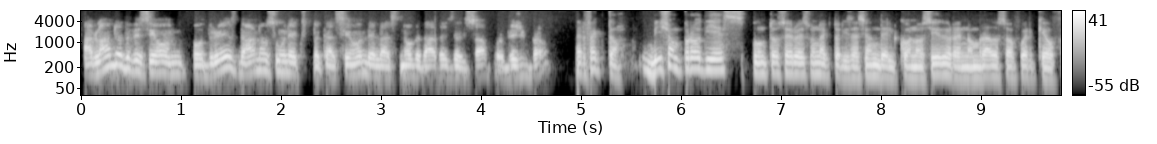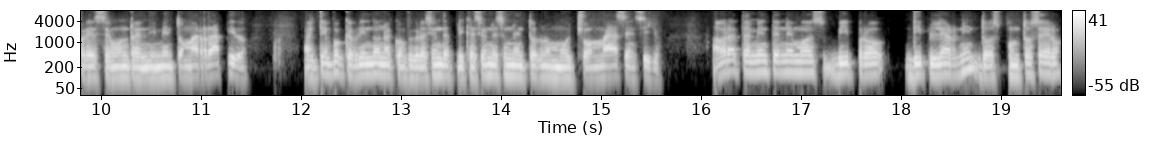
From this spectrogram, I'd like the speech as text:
Hablando de visión, ¿podrías darnos una explicación de las novedades del software Vision Pro? Perfecto. Vision Pro 10.0 es una actualización del conocido y renombrado software que ofrece un rendimiento más rápido, al tiempo que brinda una configuración de aplicaciones en un entorno mucho más sencillo. Ahora también tenemos VPro Deep Learning 2.0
